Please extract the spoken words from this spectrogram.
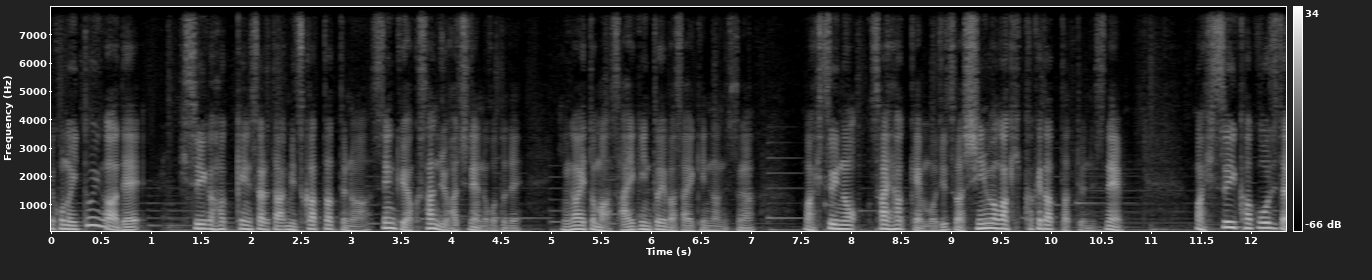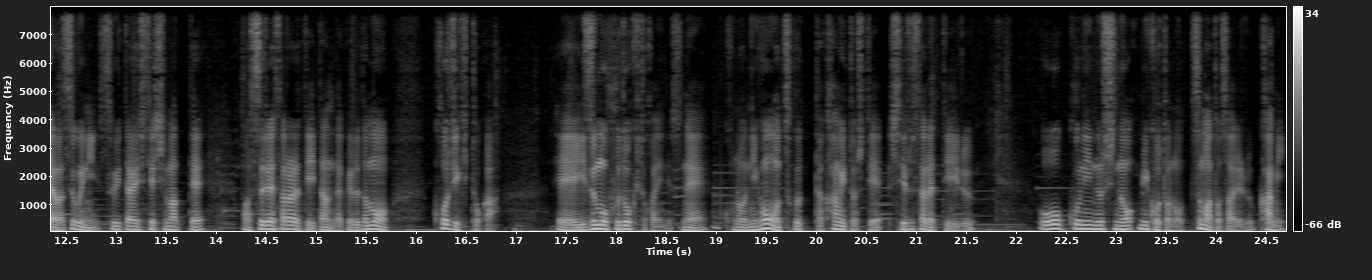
でこの糸魚川で翡翠が発見された、見つかったっていうのは1938年のことで、意外とまあ最近といえば最近なんですが、まあ、翡翠の再発見も実は神話がきっかけだったっていうんですね。まあ、翡翠加工自体はすぐに衰退してしまって忘れ去られていたんだけれども、古事記とかえー、出雲不動記とかにですね、この日本を作った神として記されている大国主の御事の妻とされる神、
